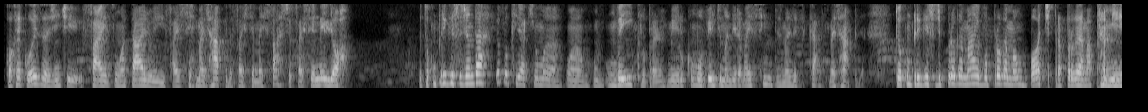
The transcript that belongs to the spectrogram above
Qualquer coisa a gente faz um atalho e faz ser mais rápido, faz ser mais fácil, faz ser melhor. Eu tô com preguiça de andar, eu vou criar aqui uma, uma um veículo para me locomover de maneira mais simples, mais eficaz, mais rápida. Tô com preguiça de programar, eu vou programar um bot para programar para mim.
